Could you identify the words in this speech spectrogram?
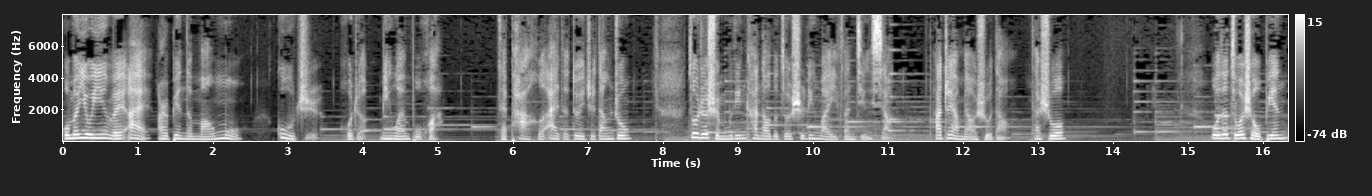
我们又因为爱而变得盲目、固执或者冥顽不化。在怕和爱的对峙当中，作者水木丁看到的则是另外一番景象。他这样描述道：“他说，我的左手边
